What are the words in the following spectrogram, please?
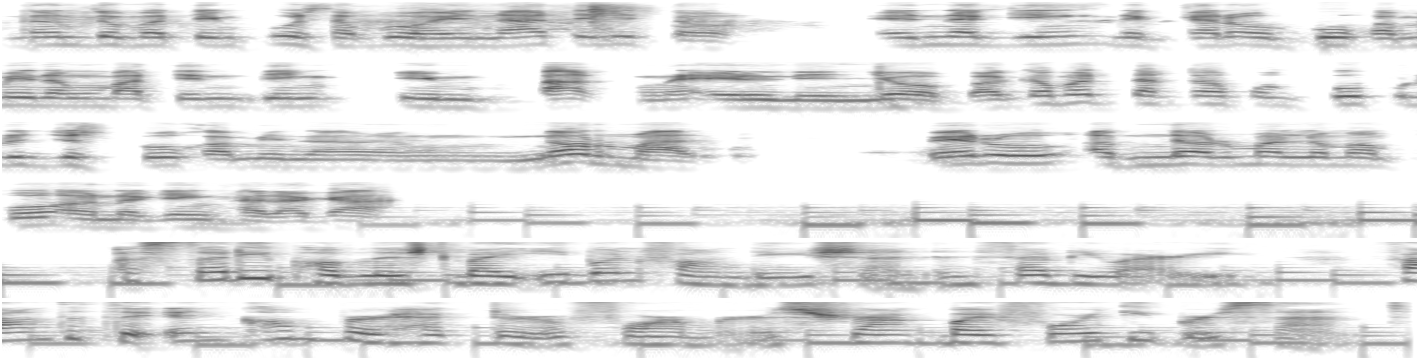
nang dumating po sa buhay natin ito, eh naging, nagkaroon po kami ng matinding impact na El Nino. Bagamat nakapagpuproduce po kami ng normal, pero abnormal naman po ang naging halaga. A study published by Ibon Foundation in February found that the income per hectare of farmers shrank by 40%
